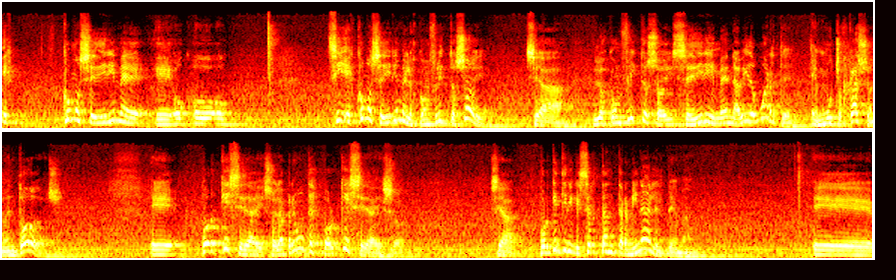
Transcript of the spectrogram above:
es cómo se dirime, eh, o, sí, es cómo se dirimen los conflictos hoy. O sea, los conflictos hoy se dirimen ha habido muerte, en muchos casos, no en todos. Eh, ¿Por qué se da eso? La pregunta es ¿por qué se da eso? O sea, ¿por qué tiene que ser tan terminal el tema? Eh,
